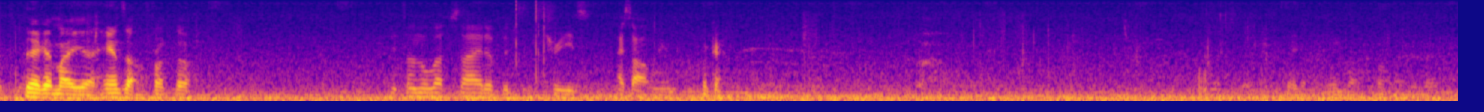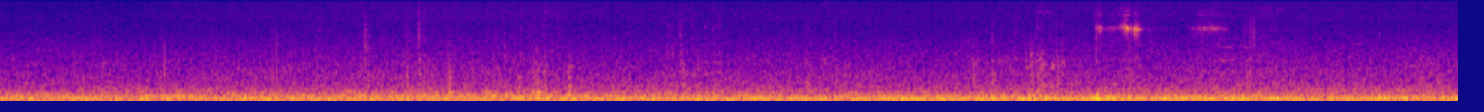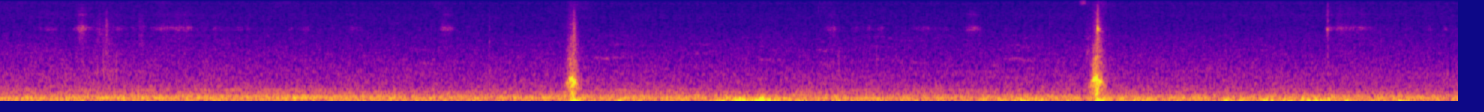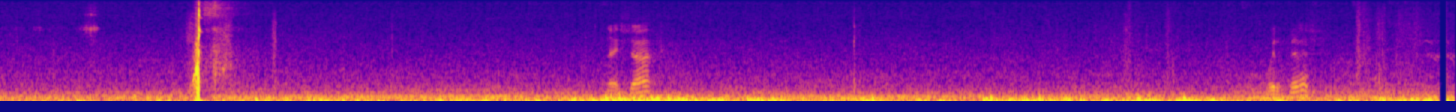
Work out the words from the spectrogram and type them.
I think I got my uh, hands out in front though. It's on the left side of the trees. I saw it land. Okay. I got my hands out in front like that. Nice shot. Way to finish.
